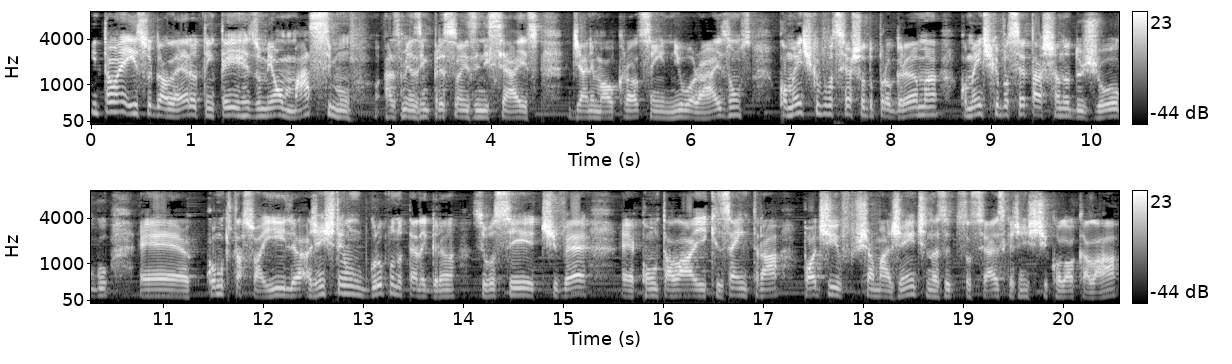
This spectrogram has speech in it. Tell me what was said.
Então é isso, galera. Eu tentei resumir ao máximo as minhas impressões iniciais de Animal Crossing New Horizons. Comente o que você achou do programa, comente o que você tá achando do jogo, é, como que tá sua ilha. A gente tem um grupo no Telegram. Se você tiver é, conta lá e quiser entrar, pode chamar a gente nas redes sociais que a gente te coloca lá.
